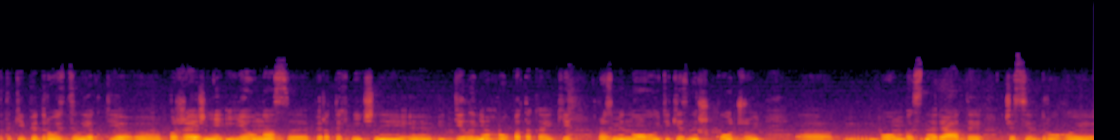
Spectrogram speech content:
це такий підрозділ, як є е, пожежні, і є у нас е, піротехнічні е, відділення, група така, які розміновують, які знешкоджують бомби, снаряди часів Другої, е,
